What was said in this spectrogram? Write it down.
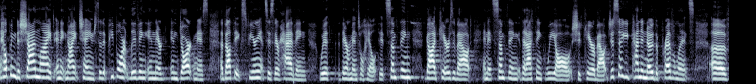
helping to shine light and ignite change so that people aren't living in, their, in darkness about the experiences they're having with their mental health. It's something God cares about, and it's something that I think we all should care about. Just so you kind of know the prevalence of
